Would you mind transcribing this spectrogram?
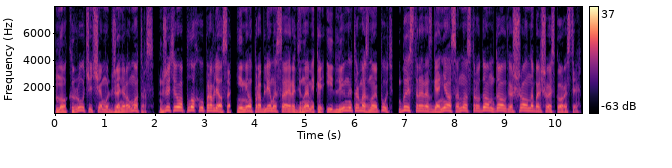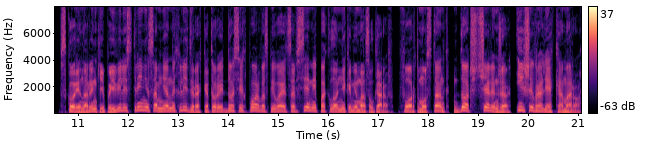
но круче, чем у General Motors. GTO плохо управлялся, имел проблемы с аэродинамикой и длинный тормозной путь. Быстро разгонялся, но с трудом долго шел на большой скорости. Вскоре на рынке появились три несомненных лидера, которые до сих пор воспринимаются воспевается всеми поклонниками маслкаров – Ford Mustang, Dodge Challenger и Chevrolet Camaro.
